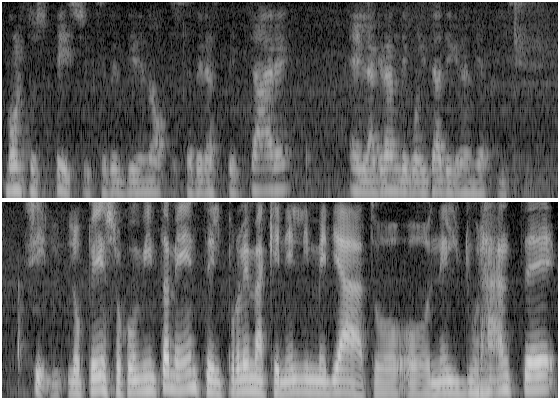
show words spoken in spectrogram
molto spesso il saper dire no e saper aspettare è la grande qualità dei grandi artisti. Sì, lo penso convintamente, il problema è che nell'immediato o nel durante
